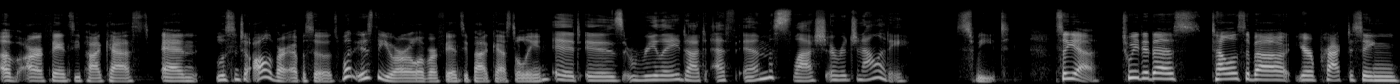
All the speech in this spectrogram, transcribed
of our fancy podcast and listen to all of our episodes. What is the URL of our fancy podcast, Aleen? It is relay.fm slash originality. Sweet. So, yeah, tweet at us. Tell us about your practicing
